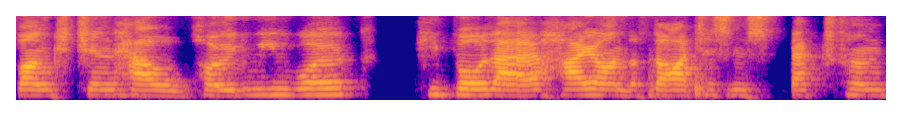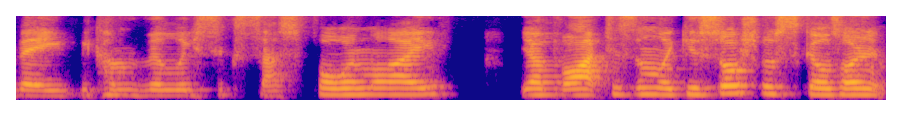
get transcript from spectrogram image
function, how hard we work. People that are high on the autism spectrum, they become really successful in life. You have autism, like your social skills aren't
